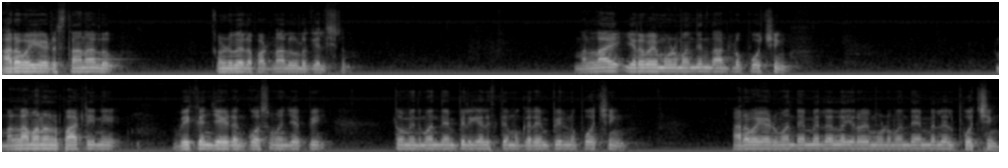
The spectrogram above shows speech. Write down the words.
అరవై ఏడు స్థానాలు రెండు వేల పద్నాలుగులో గెలిచినాం. మళ్ళా ఇరవై మూడు మందిని దాంట్లో పోచింగ్. మళ్ళా మనల్ని పార్టీని వీకెండ్ చేయడం కోసం అని చెప్పి తొమ్మిది మంది ఎంపీలు గెలిస్తే ముగ్గురు ఎంపీలను పోచింగ్. అరవై ఏడు మంది ఎమ్మెల్యేలో ఇరవై మూడు మంది ఎమ్మెల్యేలు పోచింగ్.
